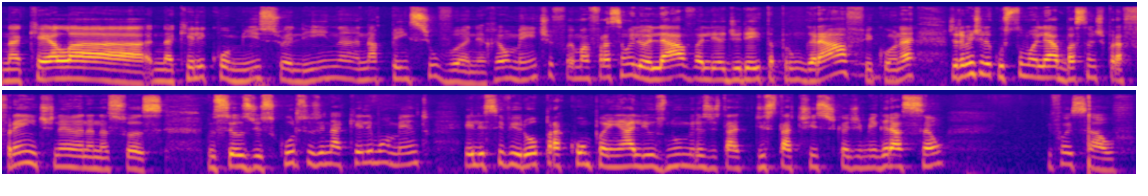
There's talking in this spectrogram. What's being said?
naquela, naquele comício ali na, na Pensilvânia. Realmente foi uma fração, ele olhava ali à direita para um gráfico, né? Geralmente ele costuma olhar bastante para frente, né, Ana, nas suas, nos seus discursos, e naquele momento ele se virou para acompanhar ali os números de, de estatística de imigração e foi salvo.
